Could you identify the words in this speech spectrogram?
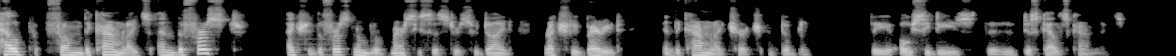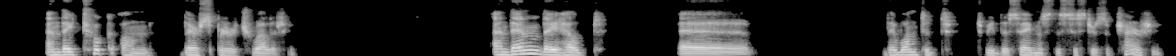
help from the Carmelites. And the first, actually, the first number of Mercy sisters who died were actually buried in the Carmelite Church in Dublin, the OCDs, the Discalced Carmelites. And they took on their spirituality. And then they helped, uh, they wanted to be the same as the Sisters of Charity.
